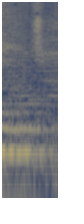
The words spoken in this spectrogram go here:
change.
